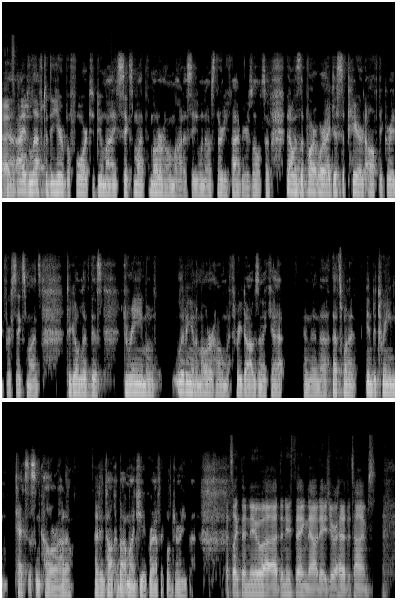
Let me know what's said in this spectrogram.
Uh, I had left the year before to do my six month motorhome odyssey when I was 35 years old. So that was the part where I disappeared off the grid for six months to go live this dream of living in a motorhome with three dogs and a cat. And then uh, that's when I, in between Texas and Colorado, I didn't talk about my geographical journey, but that's like the new uh, the new thing nowadays. You're ahead of the times.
